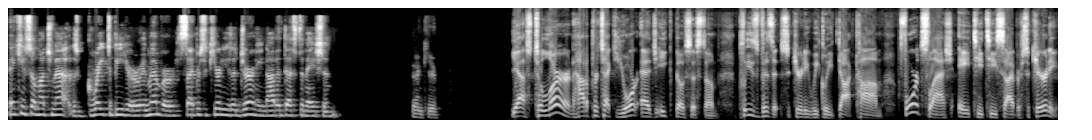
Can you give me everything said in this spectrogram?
Thank you so much, Matt. It's great to be here. Remember, cybersecurity is a journey, not a destination. Thank you. Yes, to learn how to protect your edge ecosystem, please visit securityweekly.com forward slash ATT cybersecurity.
